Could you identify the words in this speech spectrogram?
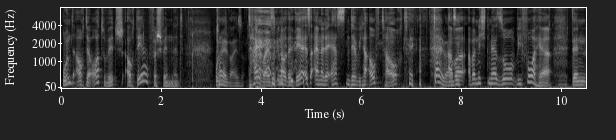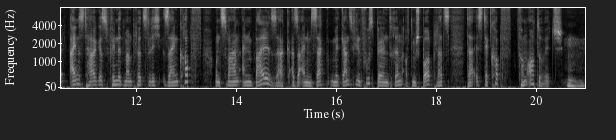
Und auch der Ortovic, auch der verschwindet. Und teilweise. Teilweise, genau, denn der ist einer der ersten, der wieder auftaucht. Ja, teilweise. Aber, aber nicht mehr so wie vorher. Denn eines Tages findet man plötzlich seinen Kopf und zwar in einem Ballsack, also einem Sack mit ganz vielen Fußbällen drin auf dem Sportplatz. Da ist der Kopf vom Ortovic. Mhm.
